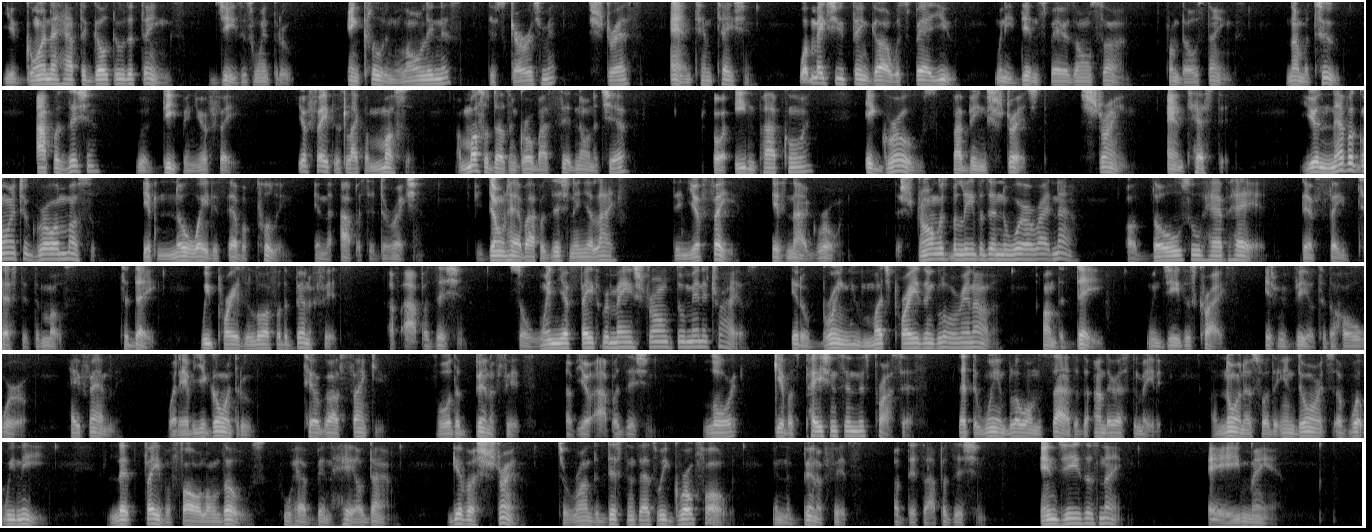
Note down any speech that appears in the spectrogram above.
you're going to have to go through the things Jesus went through, including loneliness, discouragement, stress, and temptation. What makes you think God would spare you when he didn't spare his own son from those things. Number two, opposition will deepen your faith. Your faith is like a muscle. A muscle doesn't grow by sitting on a chair or eating popcorn. It grows by being stretched, strained, and tested. You're never going to grow a muscle if no weight is ever pulling in the opposite direction. If you don't have opposition in your life, then your faith is not growing. The strongest believers in the world right now are those who have had their faith tested the most. Today, we praise the Lord for the benefits of opposition. So when your faith remains strong through many trials, it'll bring you much praise and glory and honor on the day when Jesus Christ is revealed to the whole world. Hey, family, whatever you're going through, Tell God thank you for the benefits of your opposition. Lord, give us patience in this process. Let the wind blow on the sides of the underestimated. Anoint us for the endurance of what we need. Let favor fall on those who have been held down. Give us strength to run the distance as we grow forward in the benefits of this opposition. In Jesus' name, amen.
